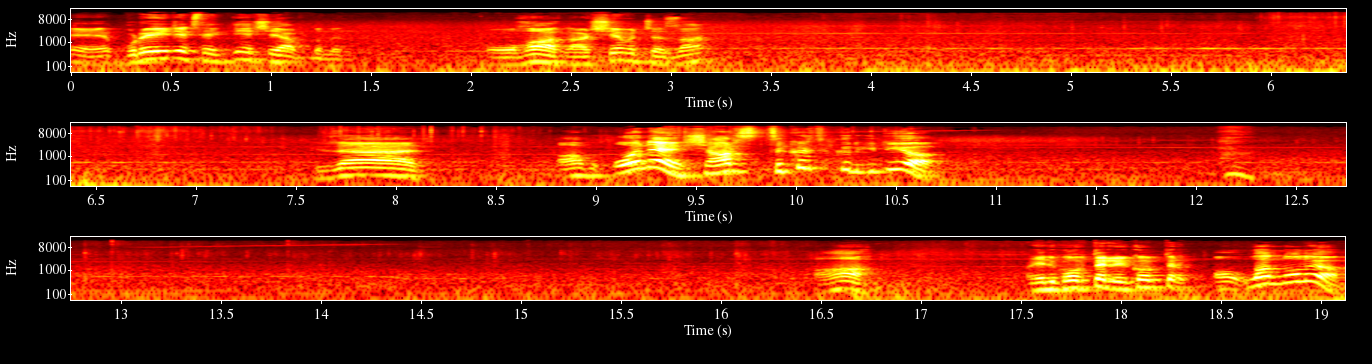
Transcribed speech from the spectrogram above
Ee buraya ineceksek niye şey yapmadık? Oha karşıya mı çıkacağız lan? Güzel. Abi o ne? Şarj tıkır tıkır gidiyor. Aha. Helikopter helikopter. Aa, Lan ne oluyor?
